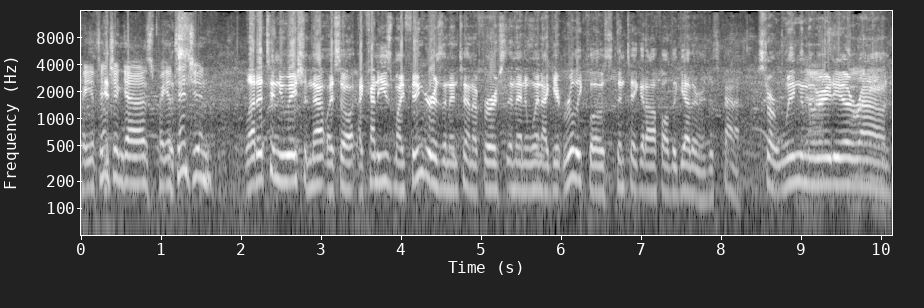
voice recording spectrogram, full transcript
Pay attention, guys. Pay attention. a lot of attenuation that way. So I kind of use my finger as an antenna first, and then when I get really close, then take it off altogether and just kind of start winging the radio around.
